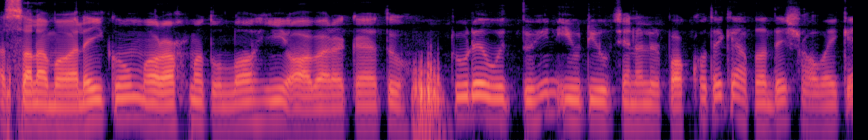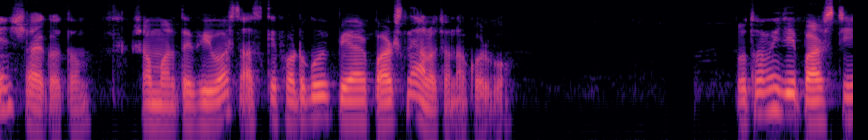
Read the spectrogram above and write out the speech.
আসসালামু আলাইকুম ও রহমতুল্লাহি ওবরাকাতু টুডে উইথ তুহিন ইউটিউব চ্যানেলের পক্ষ থেকে আপনাদের সবাইকে স্বাগতম। সম্মানিত ভিউয়ার্স আজকে ফটোকপি পেয়ার পার্টস নিয়ে আলোচনা করব। প্রথমে যে পার্টসটি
